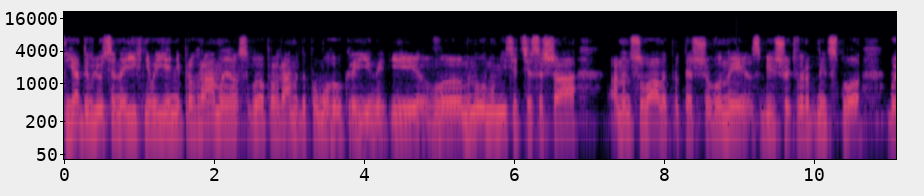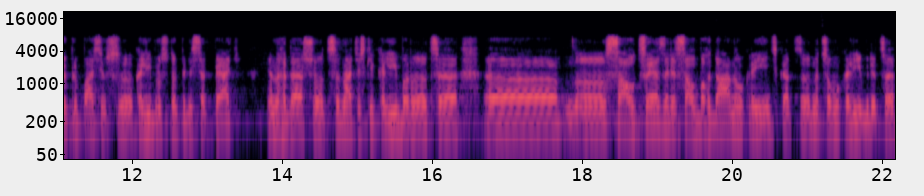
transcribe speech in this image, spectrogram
я дивлюся на їхні воєнні програми, особливо програми допомоги Україні. І в минулому місяці США анонсували про те, що вони збільшують виробництво боєприпасів з калібру 155. Я нагадаю, що це натівський калібр, це е, САУ Цезаря, САУ Богдана українська. Це на цьому калібрі. Це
